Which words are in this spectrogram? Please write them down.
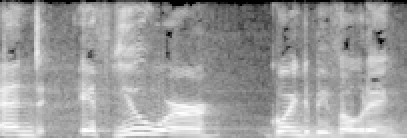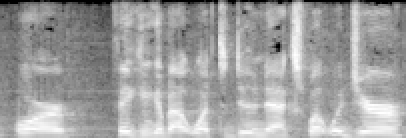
And if you were going to be voting or thinking about what to do next, what would your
